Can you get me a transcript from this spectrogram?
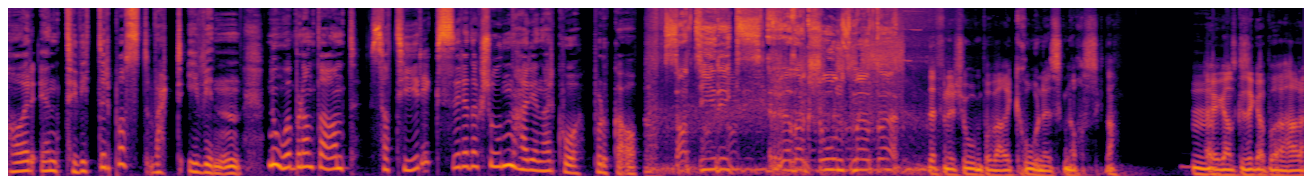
har en Twitter-post vært i vinden, noe blant annet Satiriks-redaksjonen her i NRK plukka opp. Satiriks redaksjonsmøte. definisjonen på å være kronisk norsk. da. Jeg er ganske sikker på det. her.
